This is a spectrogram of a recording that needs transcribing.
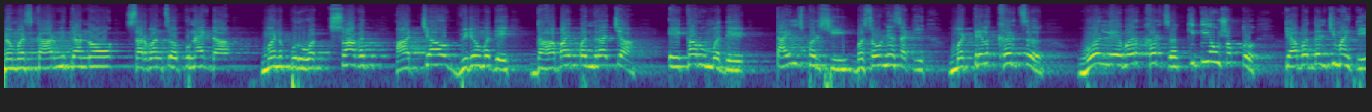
नमस्कार मित्रांनो सर्वांचं पुन्हा एकदा मनपूर्वक स्वागत. आजच्या व्हिडिओमध्ये दहा बाय पंधराच्या एका रूममध्ये टाइल्स फरशी बसवण्यासाठी मटेरियल खर्च व लेबर खर्च किती येऊ शकतो त्याबद्दलची माहिती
